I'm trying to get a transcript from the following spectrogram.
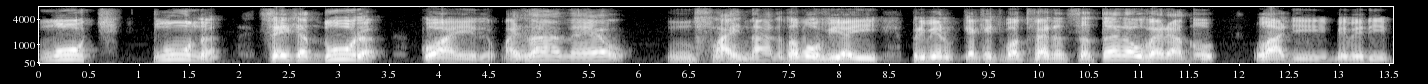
multe, puna, seja dura com a Enel. Mas a ANEL não faz nada. Vamos ouvir aí. Primeiro, quer que a gente bota? Fernando Santana ou o vereador lá de Beberibe?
